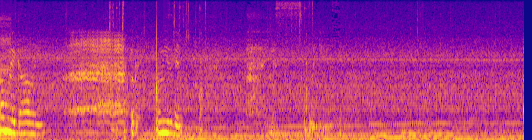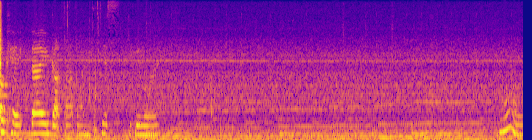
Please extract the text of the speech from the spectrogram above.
Oh my golly. Okay, I'm gonna use a hint. Yes, please. Okay, I got that one. Yes, give me more. Oh.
